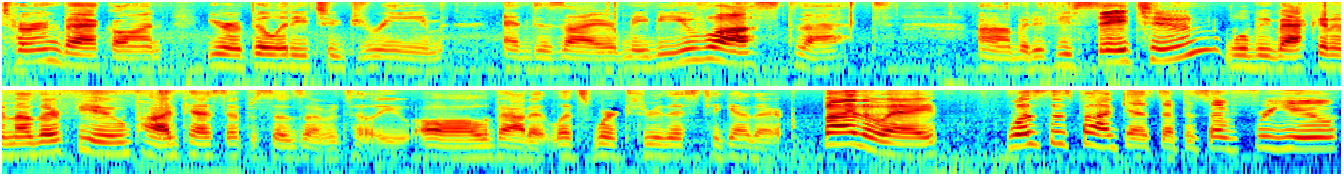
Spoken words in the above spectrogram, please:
turn back on your ability to dream and desire. Maybe you've lost that. Uh, but if you stay tuned, we'll be back in another few podcast episodes. I'm going to tell you all about it. Let's work through this together. By the way, was this podcast episode for you?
